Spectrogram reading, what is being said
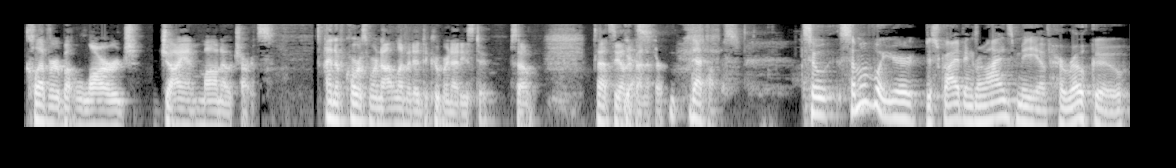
clever but large giant mono charts. And of course, we're not limited to Kubernetes too. So that's the other yes, benefit. That helps. So some of what you're describing reminds me of Heroku,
